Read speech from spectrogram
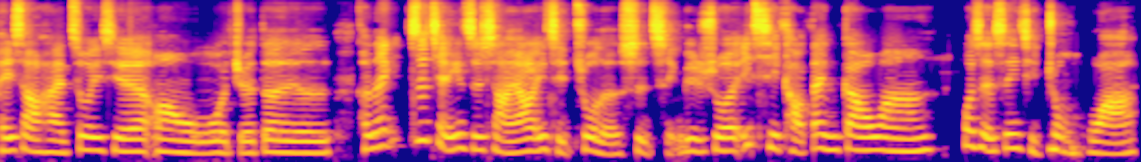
陪小孩做一些。嗯，我觉得可能之前一直想要一起做的事情，比如说一起烤蛋糕啊，或者是一起种花。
